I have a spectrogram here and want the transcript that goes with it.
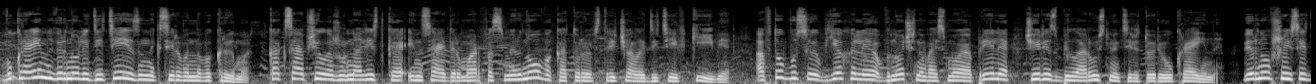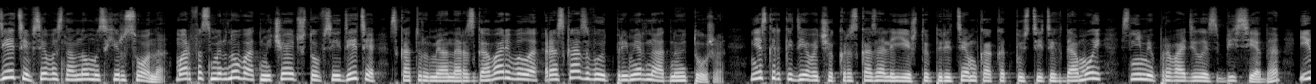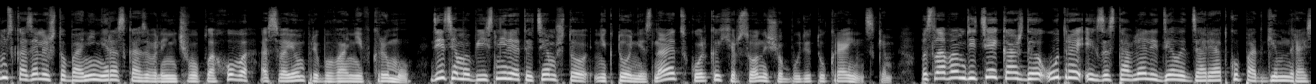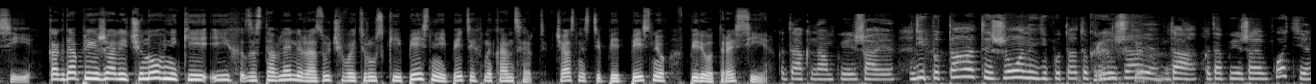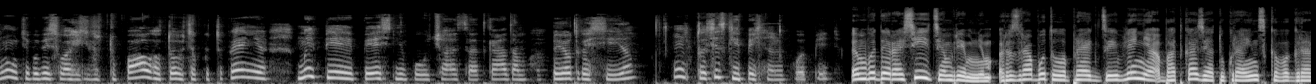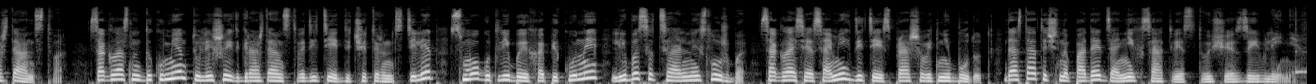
В Украину вернули детей из аннексированного Крыма. Как сообщила журналистка инсайдер Марфа Смирнова, которая встречала детей в Киеве, автобусы въехали в ночь на 8 апреля через Беларусь на территорию Украины. Вернувшиеся дети все в основном из Херсона. Марфа Смирнова отмечает, что все дети, с которыми она разговаривала, рассказывают примерно одно и то же. Несколько девочек рассказали ей, что перед тем, как отпустить их домой, с ними проводилась беседа, и им сказали, чтобы они не рассказывали ничего плохого о своем пребывании в Крыму. Детям объяснили это тем, что никто не знает, сколько Херсон еще будет украинским. По словам детей, каждое утро их заставляли делать зарядку под гимн России. Когда приезжали чиновники, их заставляли разучивать русские песни и петь их на концерте. В частности, петь песню «Вперед, Россия». Когда к нам приезжают депутаты, жены депутатов приезжают, да, когда приезжают в гости, ну, типа весь лагерь выступал, готовится к выступлению, мы пели песни, получается, отрядом «Вперед, Россия». Ну, российские песни надо было петь. МВД России тем временем разработала проект заявления об отказе от украинского гражданства – Согласно документу, лишить гражданства детей до 14 лет смогут либо их опекуны, либо социальные службы. Согласия самих детей спрашивать не будут. Достаточно подать за них соответствующее заявление.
